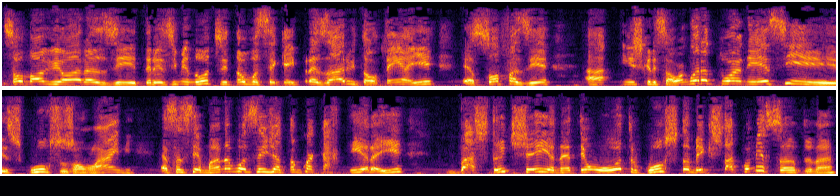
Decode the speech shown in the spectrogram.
São 9 horas e 13 minutos, então você que é empresário, então tem aí, é só fazer a inscrição. Agora, Tony, esses cursos online, essa semana vocês já estão com a carteira aí bastante cheia, né? Tem um outro curso também que está começando, né?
